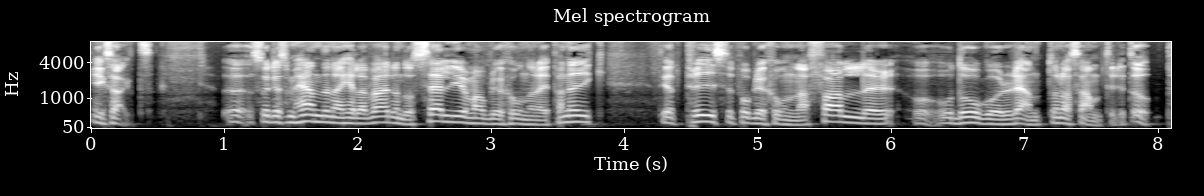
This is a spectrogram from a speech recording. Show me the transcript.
Exakt. Så det som händer när hela världen då säljer de här obligationerna i panik, det är att priset på obligationerna faller och då går räntorna samtidigt upp.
